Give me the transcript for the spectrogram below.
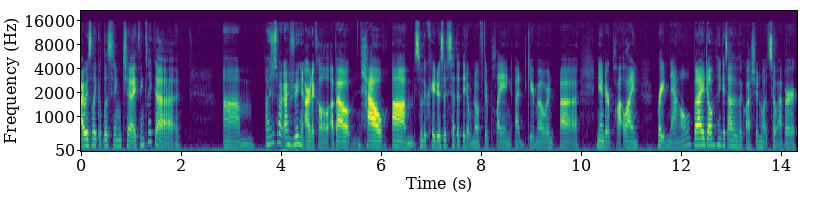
I was like listening to I think like a um, I was just I was reading an article about how um, some of the creators have said that they don't know if they're playing a Guillermo or uh, Nandor plotline right now, but I don't think it's out of the question whatsoever,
